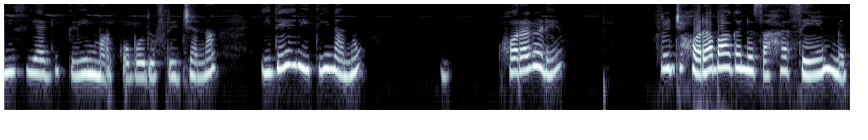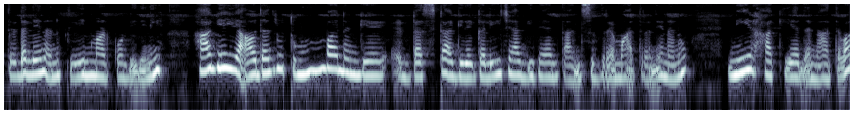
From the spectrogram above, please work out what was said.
ಈಸಿಯಾಗಿ ಕ್ಲೀನ್ ಮಾಡ್ಕೋಬೋದು ಫ್ರಿಜ್ಜನ್ನು ಇದೇ ರೀತಿ ನಾನು ಹೊರಗಡೆ ಫ್ರಿಡ್ಜ್ ಹೊರಭಾಗನೂ ಸಹ ಸೇಮ್ ಮೆಥಡಲ್ಲೇ ನಾನು ಕ್ಲೀನ್ ಮಾಡ್ಕೊಂಡಿದ್ದೀನಿ. ಹಾಗೆ ಯಾವುದಾದ್ರೂ ತುಂಬ ನನಗೆ ಡಸ್ಟ್ ಆಗಿದೆ ಗಲೀಜಾಗಿದೆ ಅಂತ ಅನಿಸಿದ್ರೆ ಮಾತ್ರ ನಾನು ನೀರು ಹಾಕಿ ಅದನ್ನು ಅಥವಾ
